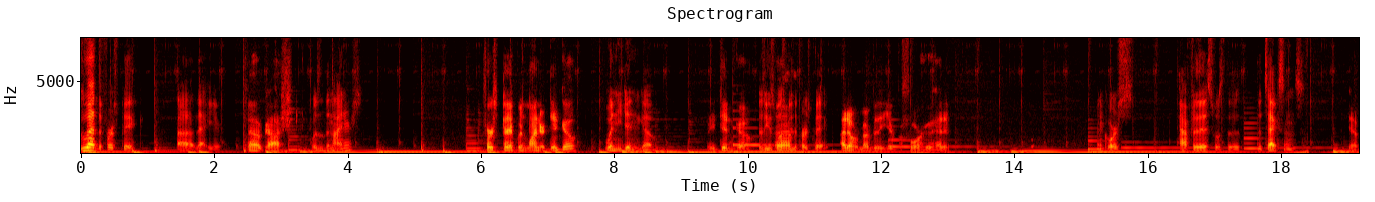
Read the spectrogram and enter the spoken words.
who had the first pick uh, that year? oh, gosh. Was it the Niners? First pick when Leinart did go? When he didn't go. He didn't go. Because he was supposed to Um, be the first pick. I don't remember the year before who had it. And of course, after this was the the Texans. Yep.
